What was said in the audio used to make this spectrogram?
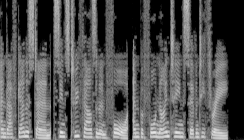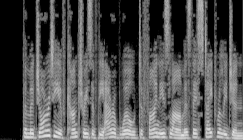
and Afghanistan since 2004, and before 1973. The majority of countries of the Arab world define Islam as their state religion.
